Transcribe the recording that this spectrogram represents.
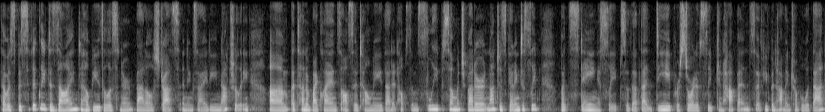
that was specifically designed to help you, the listener, battle stress and anxiety naturally. Um, a ton of my clients also tell me that it helps them sleep so much better, not just getting to sleep, but staying asleep so that that deep restorative sleep can happen. So if you've been having trouble with that,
